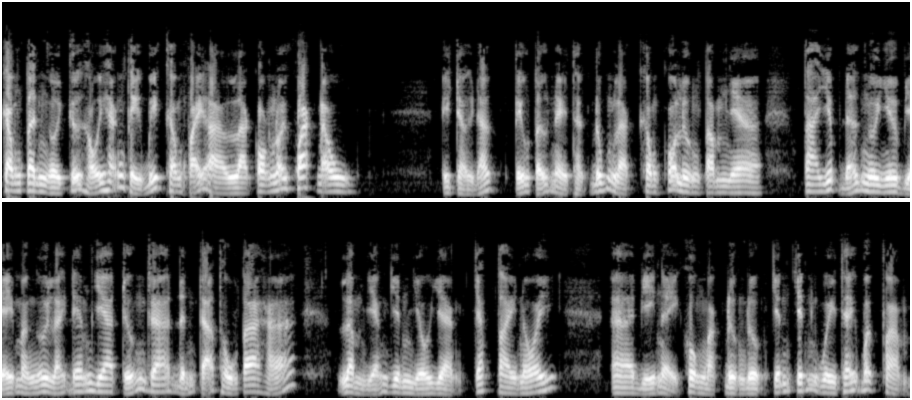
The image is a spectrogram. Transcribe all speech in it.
Không tên người cứ hỏi hắn thì biết không phải là là con nói khoác đâu. Ý trời đất, tiểu tử này thật đúng là không có lương tâm nha. Ta giúp đỡ ngươi như vậy mà ngươi lại đem gia trưởng ra định trả thù ta hả? Lâm Giảng Vinh vội vàng chắp tay nói. À, vị này khuôn mặt đường đường chính chính quy thế bất phàm,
